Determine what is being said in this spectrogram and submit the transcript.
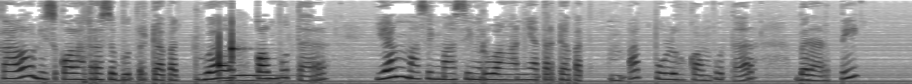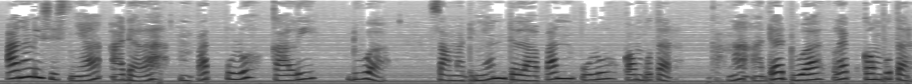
Kalau di sekolah tersebut terdapat dua komputer, yang masing-masing ruangannya terdapat 40 komputer, berarti analisisnya adalah 40 kali 2 sama dengan 80 komputer karena ada dua lab komputer.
